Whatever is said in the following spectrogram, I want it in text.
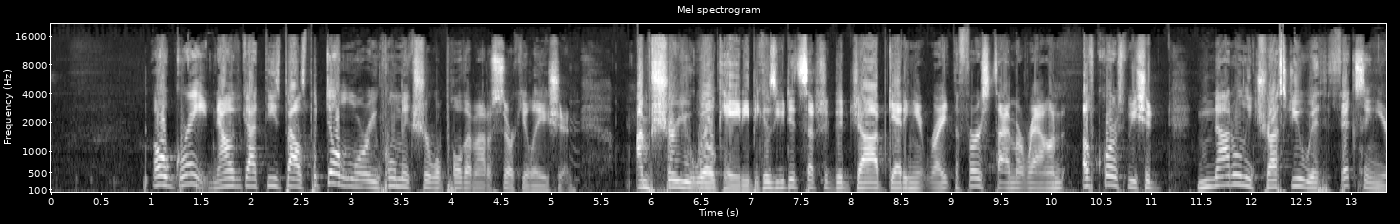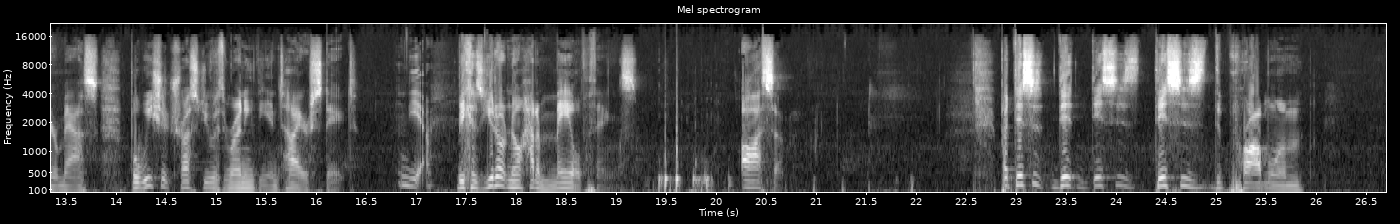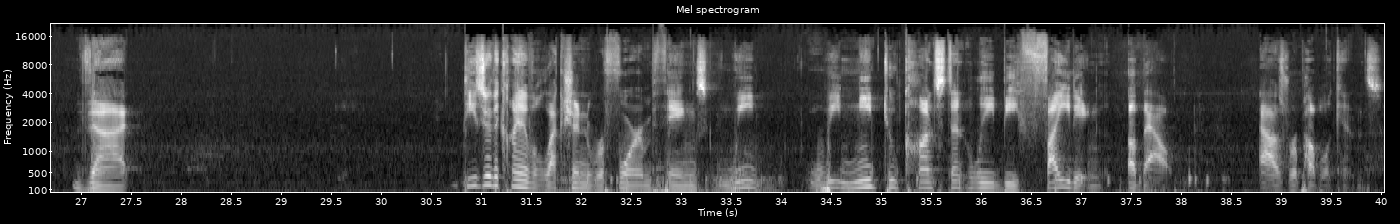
Oh, great. Now we've got these ballots, but don't worry, we'll make sure we'll pull them out of circulation. I'm sure you will, Katie, because you did such a good job getting it right the first time around. Of course, we should not only trust you with fixing your mess, but we should trust you with running the entire state Yeah. because you don't know how to mail things. Awesome. But this is this is this is the problem that these are the kind of election reform things we we need to constantly be fighting about as Republicans.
